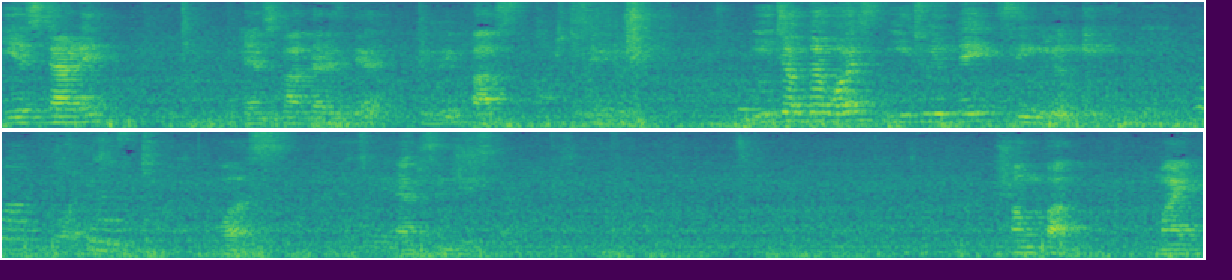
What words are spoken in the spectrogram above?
He started. Tense marker is there. It will be past singular. Each of the words, each will take singular. Was absent is might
